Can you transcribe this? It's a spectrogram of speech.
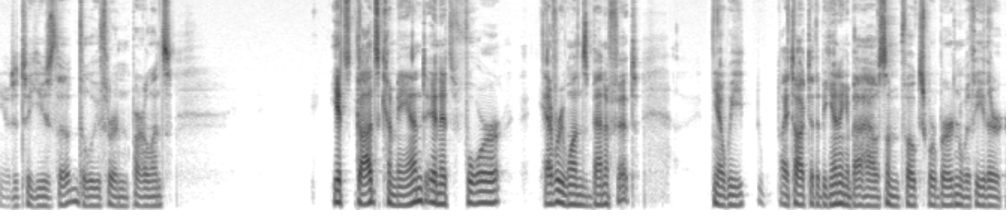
you know, to, to use the, the Lutheran parlance, it's God's command and it's for everyone's benefit. You know, we I talked at the beginning about how some folks were burdened with either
